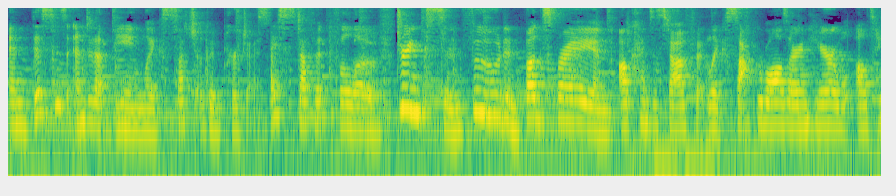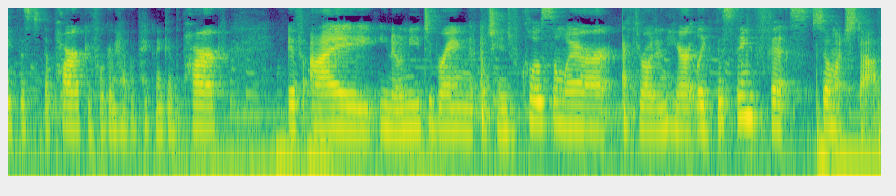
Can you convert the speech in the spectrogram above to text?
And this has ended up being like such a good purchase. I stuff it full of drinks and food and bug spray and all kinds of stuff. Like soccer balls are in here. I'll take this to the park if we're gonna have a picnic at the park. If I, you know, need to bring a change of clothes somewhere, I throw it in here. Like this thing fits so much stuff.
